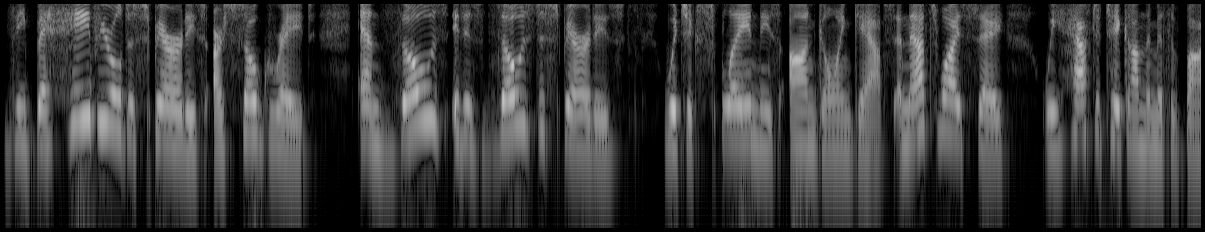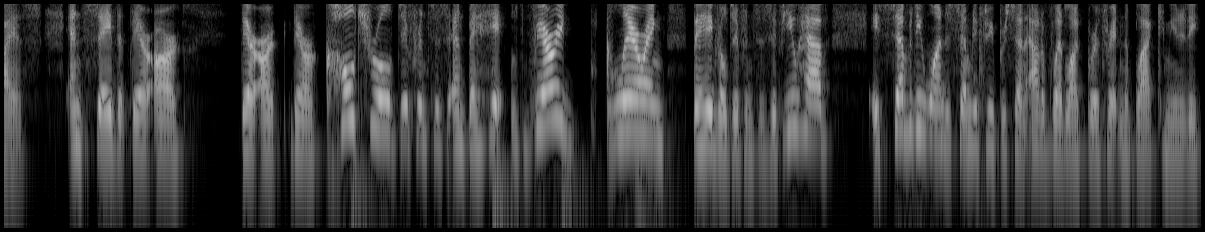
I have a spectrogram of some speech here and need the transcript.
the behavioral disparities are so great and those it is those disparities which explain these ongoing gaps. And that's why i say we have to take on the myth of bias and say that there are there are there are cultural differences and beha- very glaring behavioral differences. If you have a 71 to 73% out of wedlock birth rate in the black community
